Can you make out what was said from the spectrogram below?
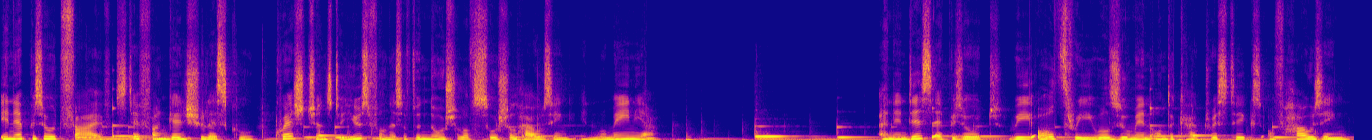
In episode 5, Stefan Ghenciulescu questions the usefulness of the notion of social housing in Romania. And in this episode, we all three will zoom in on the characteristics of housing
